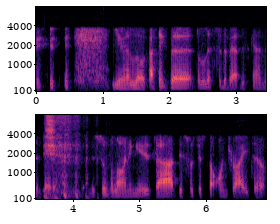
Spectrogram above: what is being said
Yeah, look, I think the the less said about this game, the better. the silver lining is uh, this was just the entree to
